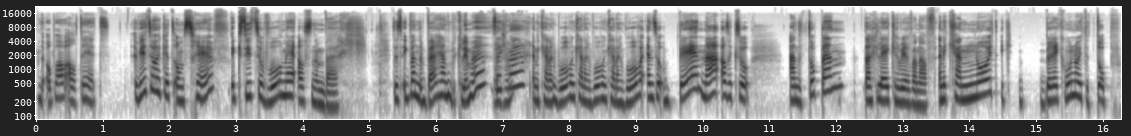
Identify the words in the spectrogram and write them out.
De opbouw altijd. Weet je hoe ik het omschrijf? Ik zie het zo voor mij als een berg. Dus ik ben de berg aan het beklimmen, zeg Mhm. maar. En ik ga naar boven, ik ga naar boven, ik ga naar boven. En zo bijna, als ik zo aan de top ben, dan glijk ik er weer vanaf. En ik ga nooit... Ik bereik gewoon nooit de top.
